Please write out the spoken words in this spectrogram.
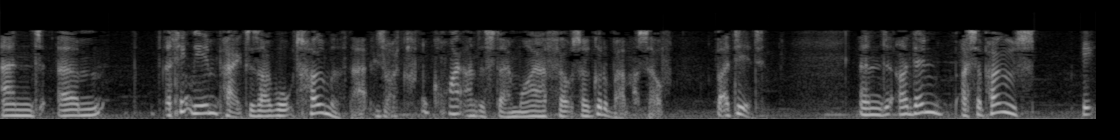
And um, I think the impact as I walked home of that is I couldn't quite understand why I felt so good about myself, but I did. And I then, I suppose, it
